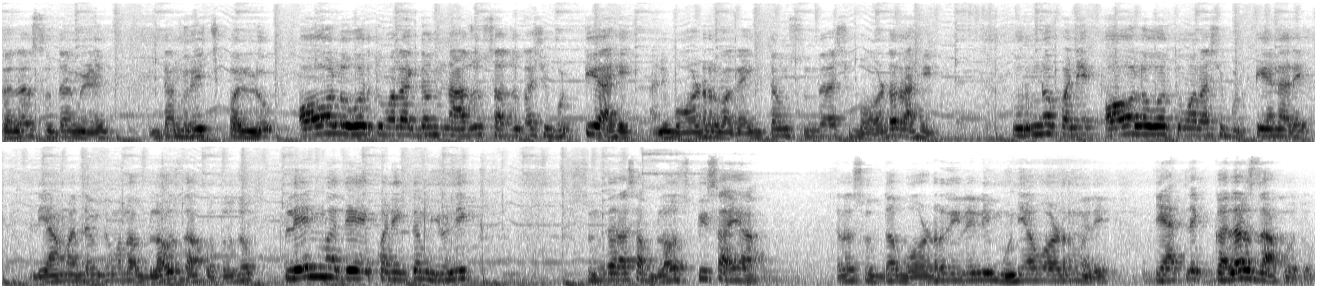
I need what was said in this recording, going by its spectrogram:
कलर सुद्धा मिळेल. एकदम रिच पल्लू ऑल ओव्हर तुम्हाला एकदम नाजूक साजूक अशी बुट्टी आहे आणि बॉर्डर बघा एकदम सुंदर अशी बॉर्डर आहे. पूर्णपणे ऑल ओव्हर तुम्हाला अशी बुट्टी येणार आहे. आणि यामधला मी तुम्हाला ब्लाऊज दाखवतो. जो प्लेनमध्ये पण एकदम युनिक सुंदर असा ब्लाऊज पीस आहे हा. त्याला सुद्धा बॉर्डर दिलेली मुनिया बॉर्डरमध्ये यातले कलर्स दाखवतो.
